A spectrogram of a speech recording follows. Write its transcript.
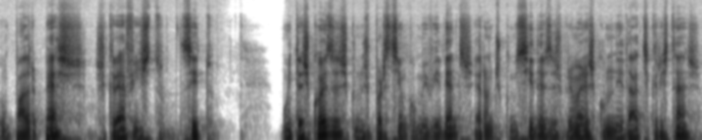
o padre Pes, escreve isto, cito, Muitas coisas que nos pareciam como evidentes eram desconhecidas das primeiras comunidades cristãs.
